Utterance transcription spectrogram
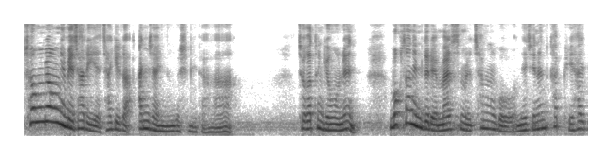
성령님의 자리에 자기가 앉아 있는 것입니다. 저 같은 경우는 목사님들의 말씀을 참고 내지는 카피할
